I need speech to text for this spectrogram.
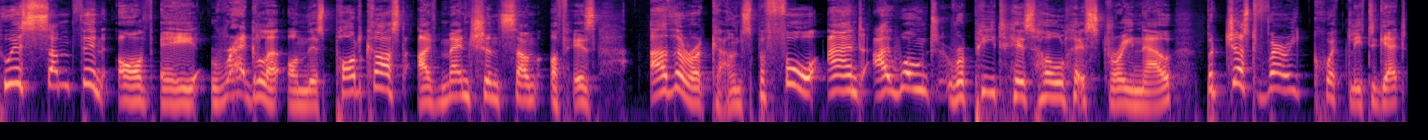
who is something of a regular on this podcast. I've mentioned some of his other accounts before, and I won't repeat his whole history now, but just very quickly to get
